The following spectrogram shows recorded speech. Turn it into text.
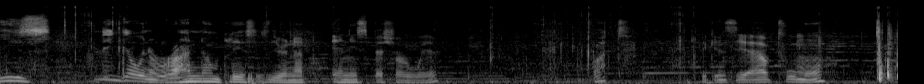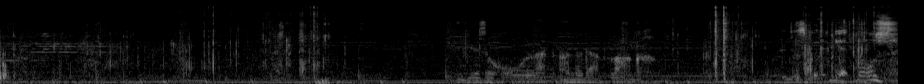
these they go in random places they're not any special way. But you can see I have two more. There's a whole lot under that log I'm just gonna get those.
